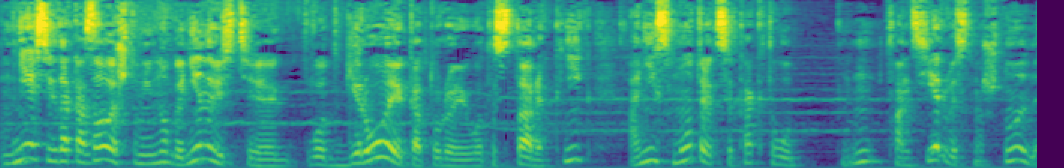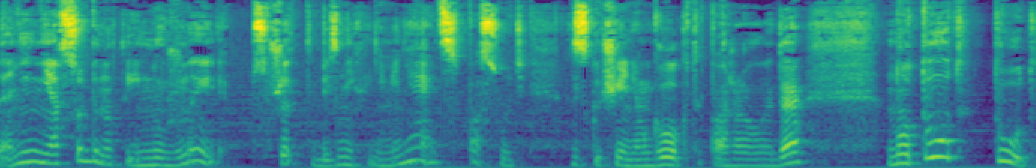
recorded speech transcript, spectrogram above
мне всегда казалось, что немного ненависти, вот герои, которые вот из старых книг, они смотрятся как-то вот ну, фан-сервисно, что ли, они не особенно-то и нужны. сюжет без них и не меняется, по сути, за исключением Глокта, пожалуй, да. Но тут, тут,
